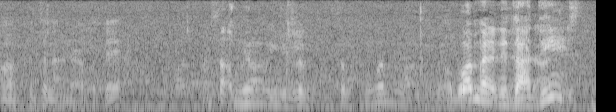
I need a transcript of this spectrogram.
Ah, kung saan na pati. Masa meron ilog sa pungan? Buwan man ni daddy.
